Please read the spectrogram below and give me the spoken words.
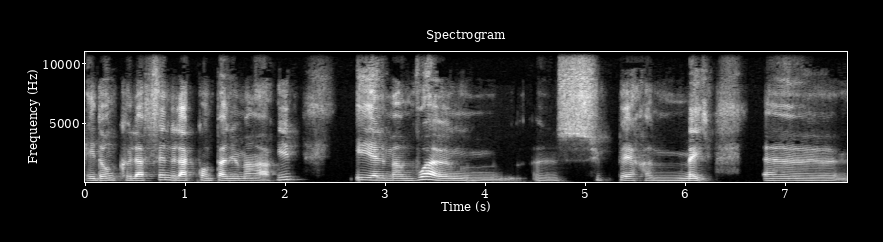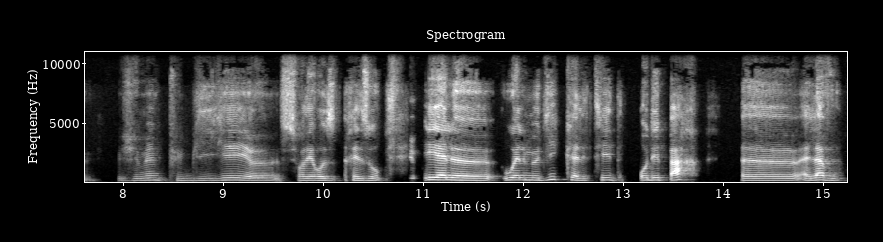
Et donc, la fin de l'accompagnement arrive et elle m'envoie un, super mail euh, j'ai même publié euh, sur les réseaux, et elle, euh, où elle me dit qu'elle était au départ, elle avoue,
